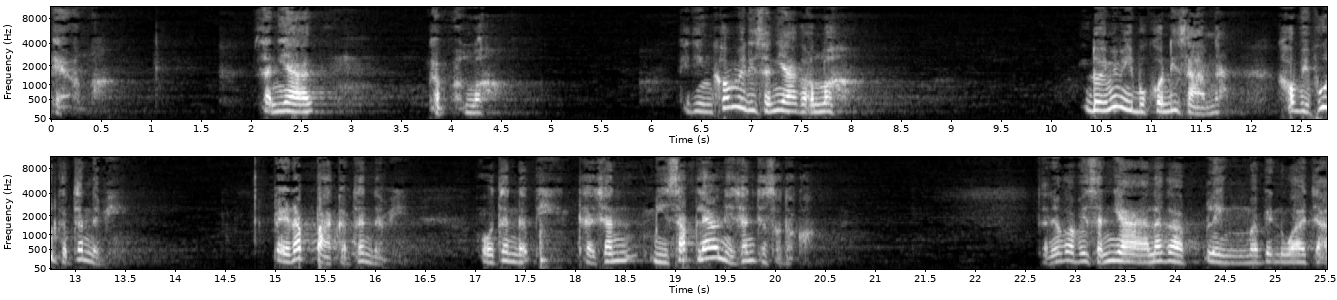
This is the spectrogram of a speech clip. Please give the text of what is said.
แก่อัลลอฮ์สัญญา กับอัลลอฮ์ที่จริงเขาไม่ได้สัญญากับอัลลอฮ์โดยไม่มีบุคคลที่สามนะเขาไปพูดกับท่านนบีไปรับปากกับท่านนบีโอ้ท่านนบีถ้าฉันมีทรัพย์แล้วเนี่ยฉันจะสดกอแต่นั้นก็ไปสัญญาแล้วก็เปล่งมาเป็นวาจา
